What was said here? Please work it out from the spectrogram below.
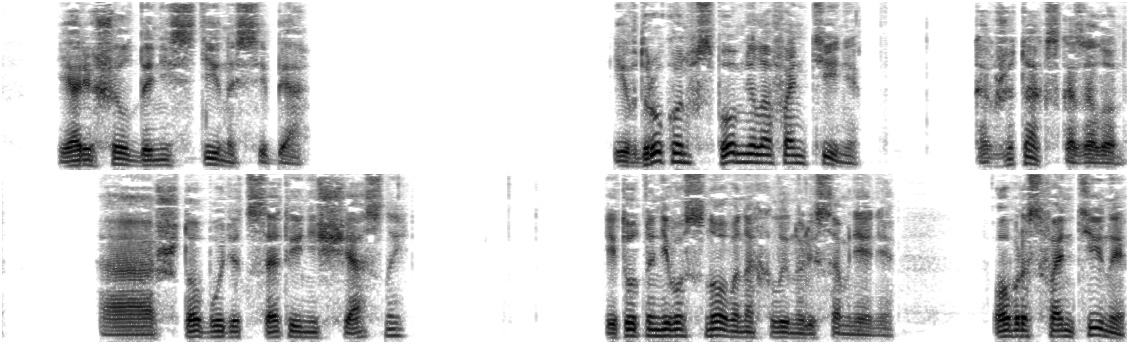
— «я решил донести на себя». И вдруг он вспомнил о Фантине. «Как же так?» — сказал он. «А что будет с этой несчастной?» И тут на него снова нахлынули сомнения. Образ Фантины,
